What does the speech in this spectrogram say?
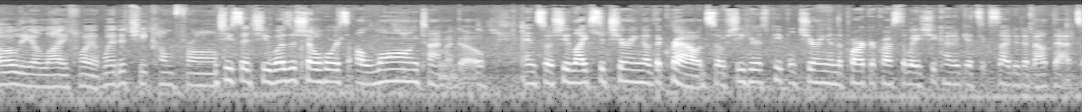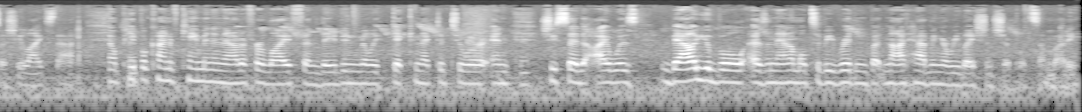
earlier life? Where, where did she come from? She said she was a show horse a long time ago, and so she likes the cheering of the crowd. So if she hears people cheering in the park across the way, she kind of gets excited about that. So she likes that. You know, people kind of came in and out of her life, and they didn't really get connected to her. And she said, "I was valuable as an animal to be ridden, but not having a relationship with somebody."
